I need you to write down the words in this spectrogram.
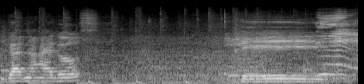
You guys know how it goes? Peace.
